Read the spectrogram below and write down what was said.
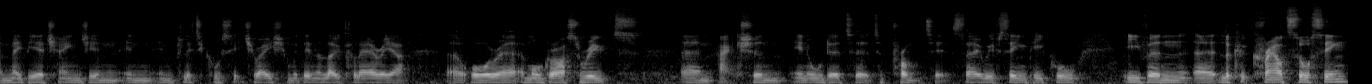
maybe a change in, in, in political situation within a local area, uh, or a, a more grassroots um, action in order to, to prompt it. So we've seen people even uh, look at crowdsourcing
